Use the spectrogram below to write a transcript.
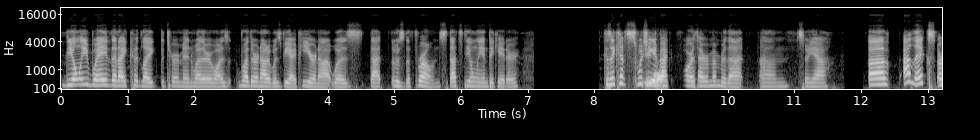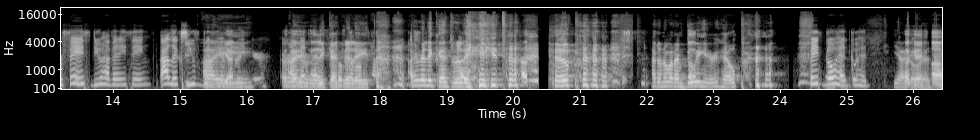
the only way that I could like determine whether it was whether or not it was VIP or not was that it was the thrones. That's the only indicator. Because I kept switching it back and forth. I remember that. Um. So yeah. Uh, Alex or Faith, do you have anything? Alex, you've been here for a I- year. Or, Okay. I really can't you've been here a long relate. I really can't relate. Help! I don't know what I'm doing here. Help! Faith, go ahead. Go ahead. yeah, go Okay, ahead, uh,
